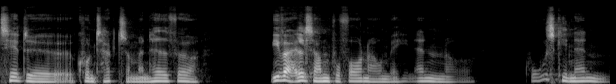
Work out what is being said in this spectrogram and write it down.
tætte kontakt, som man havde før. Vi var alle sammen på fornavn med hinanden, og kunne huske hinanden.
